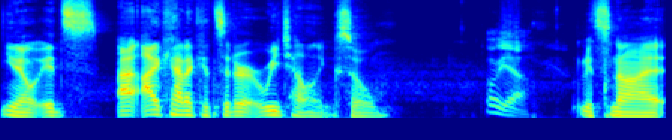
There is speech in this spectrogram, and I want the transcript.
you know, it's I, I kind of consider it retelling, so oh yeah. it's not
